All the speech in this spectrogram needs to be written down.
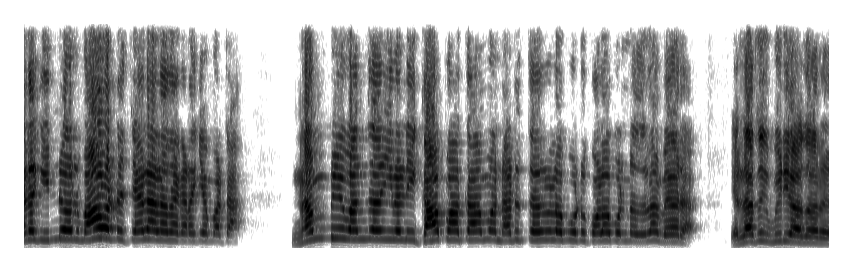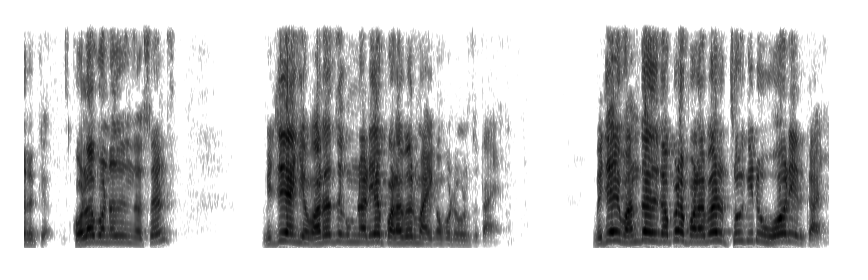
எனக்கு இன்னொரு மாவட்ட செயலாளரை கிடைக்க மாட்டான். நம்பி வந்தவங்களை நீ காப்பாற்றாமல் நடுத்தருவில் போட்டு கொலை பண்ணதெல்லாம் வேற. எல்லாத்துக்கும் வீடியோ ஆதாரம் இருக்குது கொலை பண்ணது இந்த சென்ஸ் விஜய் அங்கே வர்றதுக்கு முன்னாடியே பல பேர் மயக்கம் போட்டு விழுந்துட்டாங்க. விஜய் வந்ததுக்கப்புறம் பல பேர் தூக்கிட்டு ஓடி இருக்காங்க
